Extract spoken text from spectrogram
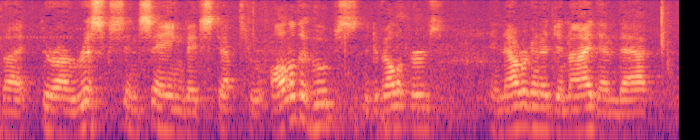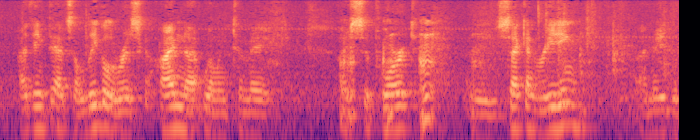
but there are risks in saying they've stepped through all of the hoops, the developers, and now we're going to deny them that. I think that's a legal risk I'm not willing to make. I support the second reading. I made the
